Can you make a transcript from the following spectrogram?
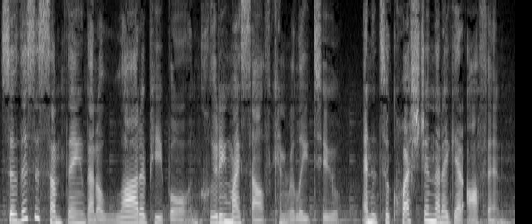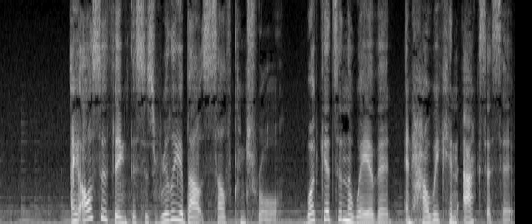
So, this is something that a lot of people, including myself, can relate to, and it's a question that I get often I also think this is really about self control, what gets in the way of it, and how we can access it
